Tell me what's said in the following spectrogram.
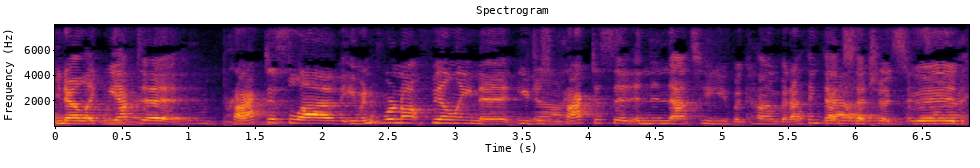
You know, like we have to mm-hmm. practice love, even if we're not feeling it. You just practice it, and then that's who you become. But I think that's Yeah, such a it's good.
